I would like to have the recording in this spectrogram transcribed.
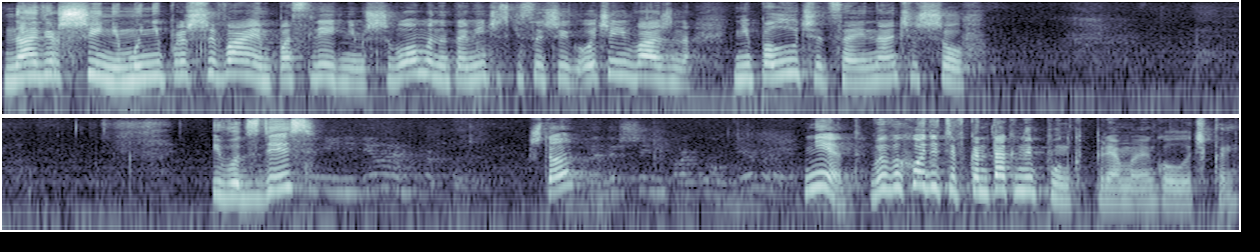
на вершине. Мы не прошиваем последним швом анатомический сочек. Очень важно, не получится иначе шов. И вот здесь... Что? Нет, вы выходите в контактный пункт прямо иголочкой.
